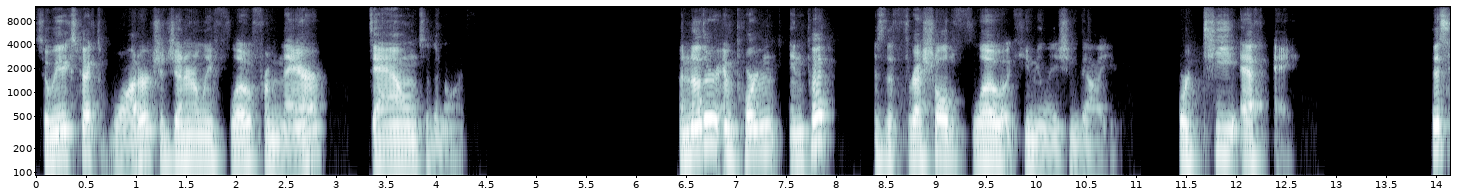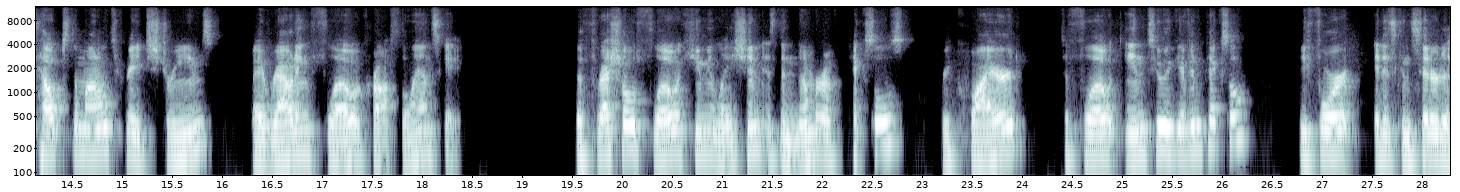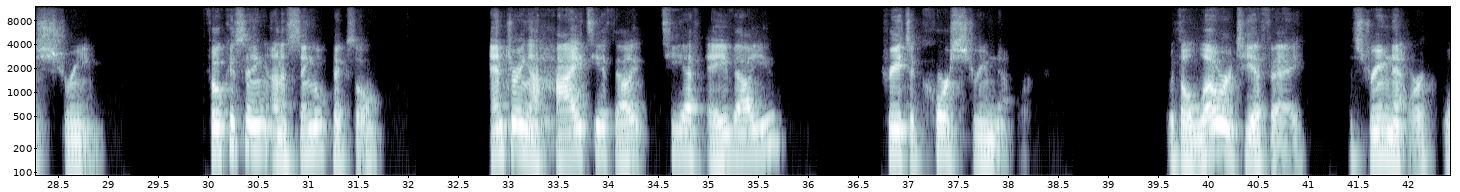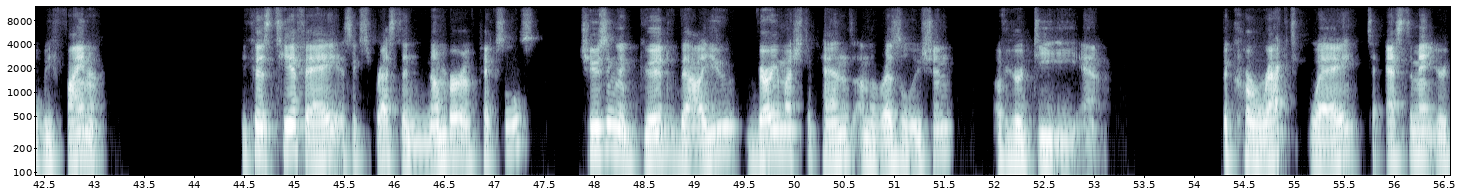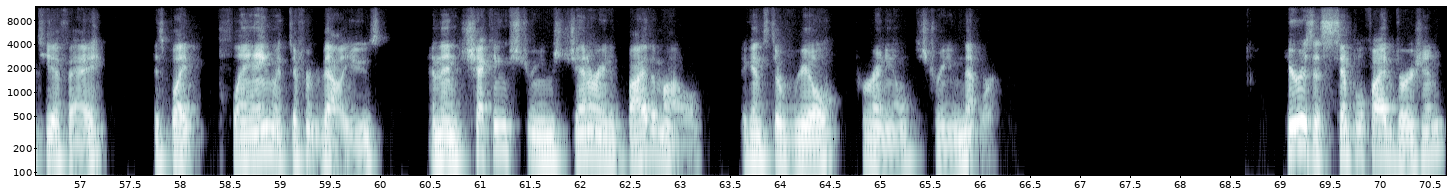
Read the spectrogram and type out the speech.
So we expect water to generally flow from there down to the north. Another important input is the threshold flow accumulation value, or TFA. This helps the model to create streams by routing flow across the landscape. The threshold flow accumulation is the number of pixels required to flow into a given pixel before it is considered a stream. Focusing on a single pixel, entering a high TFA, TFA value creates a coarse stream network. With a lower TFA, the stream network will be finer. Because TFA is expressed in number of pixels, choosing a good value very much depends on the resolution of your DEM. The correct way to estimate your TFA is by playing with different values and then checking streams generated by the model against a real perennial stream network. Here is a simplified version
